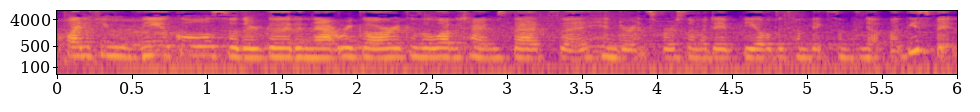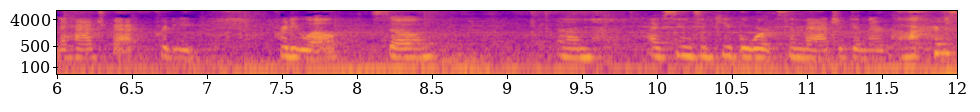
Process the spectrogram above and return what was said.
quite a few vehicles, so they're good in that regard because a lot of times that's a hindrance for someone to be able to come pick something up. But these fit in a hatchback pretty, pretty well. So um, I've seen some people work some magic in their cars.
